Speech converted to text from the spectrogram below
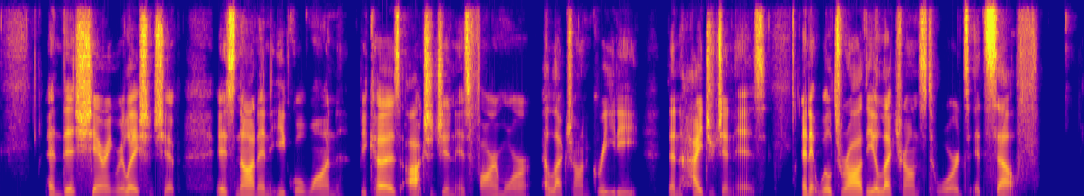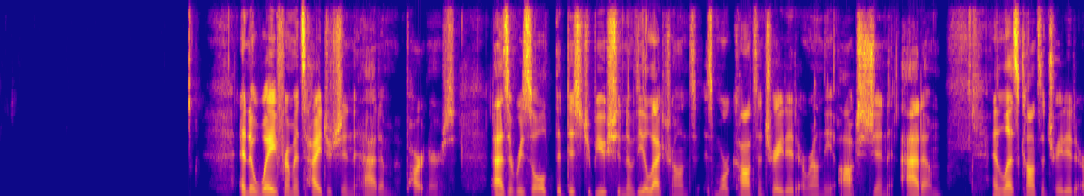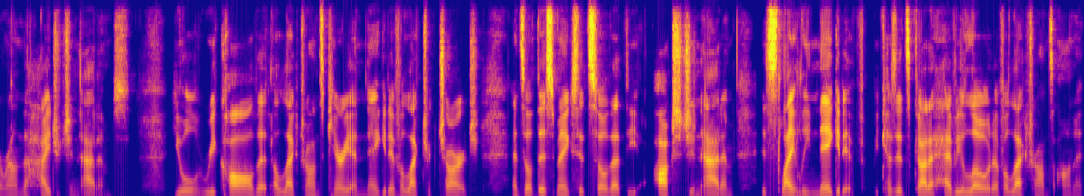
And this sharing relationship is not an equal one because oxygen is far more electron greedy than hydrogen is, and it will draw the electrons towards itself and away from its hydrogen atom partners. As a result, the distribution of the electrons is more concentrated around the oxygen atom and less concentrated around the hydrogen atoms. You'll recall that electrons carry a negative electric charge, and so this makes it so that the oxygen atom is slightly negative because it's got a heavy load of electrons on it,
